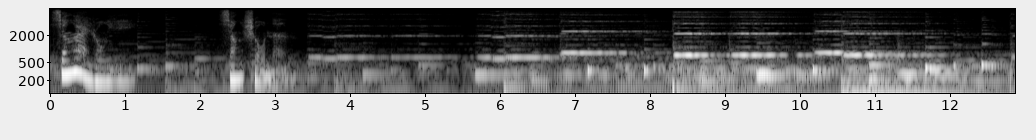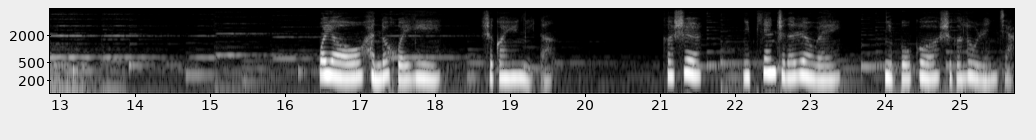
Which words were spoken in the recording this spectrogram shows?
相爱容易，相守难。我有很多回忆是关于你的，可是你偏执的认为你不过是个路人甲。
